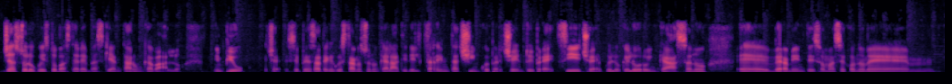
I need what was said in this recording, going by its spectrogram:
Già solo questo basterebbe a schiantare un cavallo. In più, cioè, se pensate che quest'anno sono calati del 35% i prezzi, cioè quello che loro incassano, eh, veramente insomma secondo me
